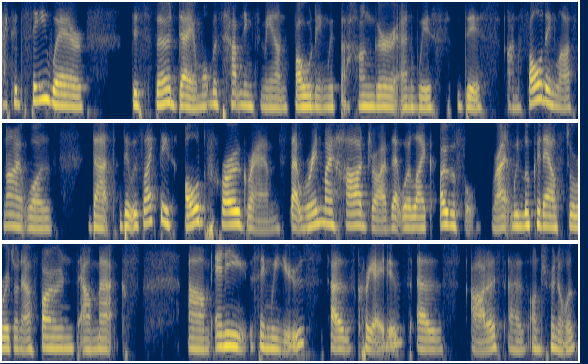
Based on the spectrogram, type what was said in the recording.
I could see where this third day and what was happening for me and unfolding with the hunger and with this unfolding last night was that there was like these old programs that were in my hard drive that were like overfull, right? We look at our storage on our phones, our Macs, um, anything we use as creatives, as artists, as entrepreneurs.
